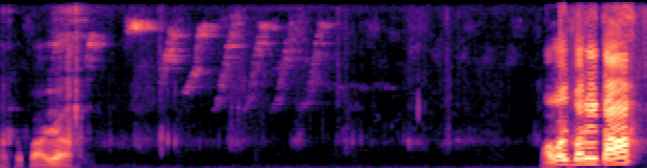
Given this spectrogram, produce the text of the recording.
Ang papaya. Mawait barita?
